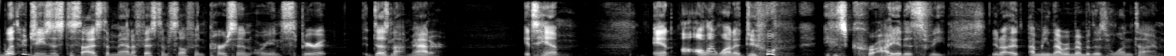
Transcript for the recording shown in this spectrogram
whether Jesus decides to manifest Himself in person or in spirit, it does not matter. It's Him, and all I want to do is cry at His feet. You know, I, I mean, I remember this one time.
